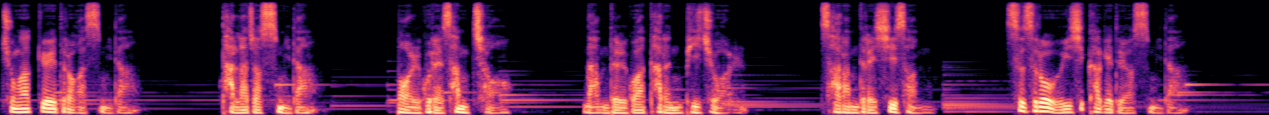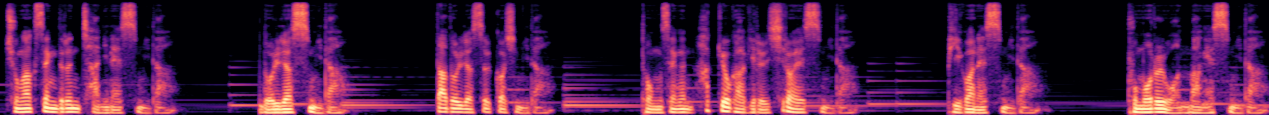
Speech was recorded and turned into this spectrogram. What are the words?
중학교에 들어갔습니다. 달라졌습니다. 얼굴의 상처, 남들과 다른 비주얼, 사람들의 시선, 스스로 의식하게 되었습니다. 중학생들은 잔인했습니다. 놀렸습니다. 따돌렸을 것입니다. 동생은 학교 가기를 싫어했습니다. 비관했습니다. 부모를 원망했습니다.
